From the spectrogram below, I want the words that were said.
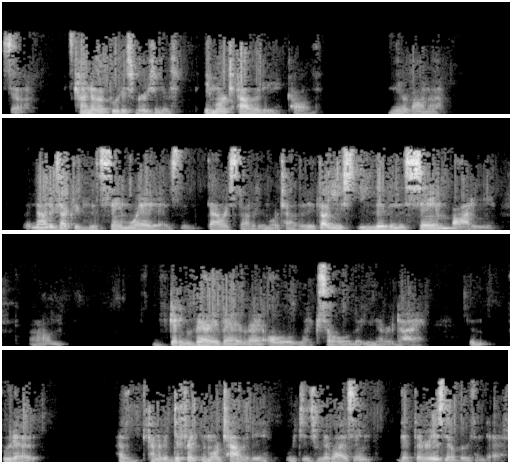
So it's kind of a Buddhist version of immortality called nirvana. But not exactly the same way as the Taoists thought of immortality. They thought you, you live in the same body, um, getting very, very, very old, like so old that you never die. The Buddha has kind of a different immortality, which is realizing that there is no birth and death.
